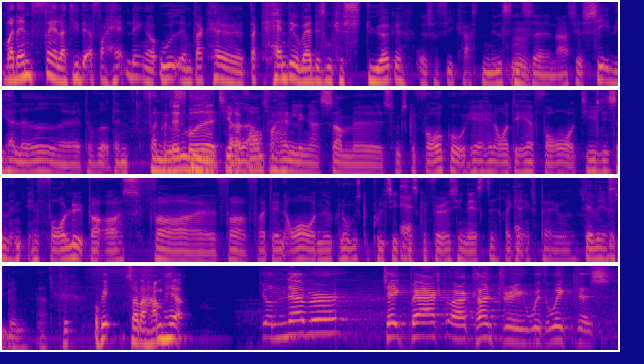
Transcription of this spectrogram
hvordan falder de der forhandlinger ud? Jamen, der, kan, der kan det jo være, det som kan styrke uh, Sofie Carsten Nielsens mm. uh, narrativ. Se, vi har lavet, uh, du ved, den På fornuftige... den måde, at de reformforhandlinger, som, øh, som skal foregå her hen over det her forår, de er ligesom en, en forløber også for, øh, for, for den overordnede økonomiske politik, ja. der skal føres i næste regeringsperiode. det vil jeg er sige. spændende. Ja, fedt. Okay, så er der ham her. You'll never take back our country with weakness.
